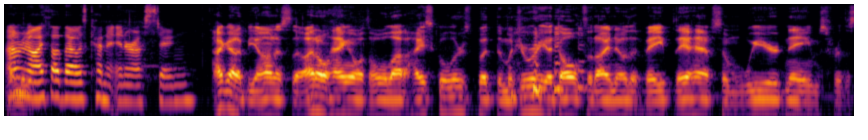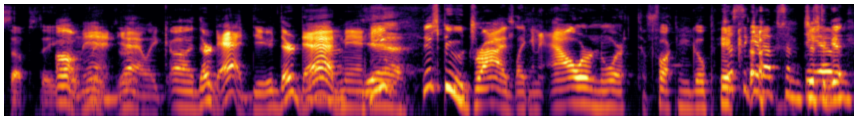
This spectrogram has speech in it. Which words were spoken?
I don't mean- know. I thought that was kind of interesting. I gotta be honest though, I don't hang out with a whole lot of high schoolers, but the majority of adults that I know that vape, they have some weird names for the stuff that they. Oh vape man, through. yeah, like uh, their dad, dude, their dad, Yeah. man. Yeah. He, this dude drives like an hour north to fucking go pick Just to get up some just to damn get,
